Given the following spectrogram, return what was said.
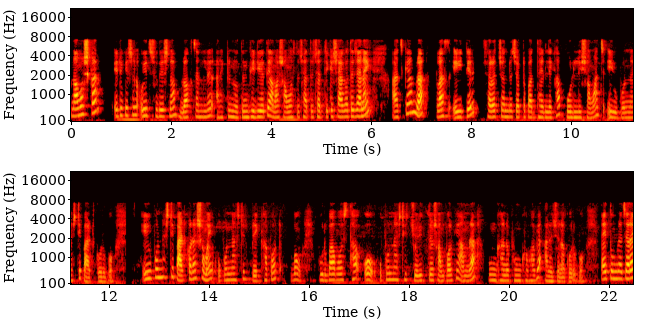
নমস্কার এডুকেশন উইথ সুদেশনা ব্লগ চ্যানেলের আরেকটি নতুন ভিডিওতে আমার সমস্ত ছাত্রছাত্রীকে স্বাগত জানাই। আজকে আমরা ক্লাস এইটের শরৎচন্দ্র চট্টোপাধ্যায়ের লেখা পল্লী সমাজ এই উপন্যাসটি পাঠ করব। এই উপন্যাসটি পাঠ করার সময় উপন্যাসটির প্রেক্ষাপট এবং পূর্বাবস্থা ও উপন্যাসটির চরিত্র সম্পর্কে আমরা পুঙ্খানুপুঙ্খভাবে আলোচনা করব। তাই তোমরা যারা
